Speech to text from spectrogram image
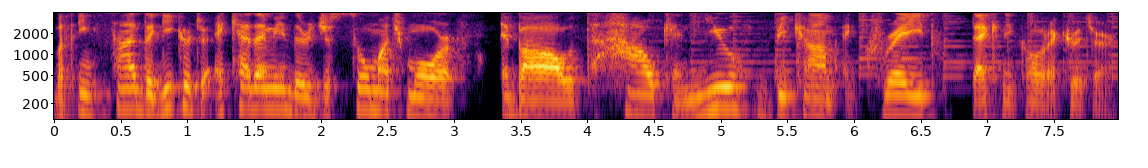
but inside the Geek Recruiter Academy, there's just so much more about how can you become a great technical recruiter.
